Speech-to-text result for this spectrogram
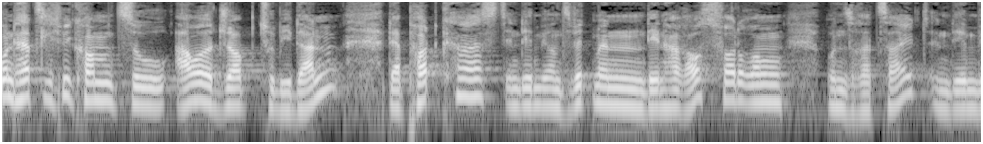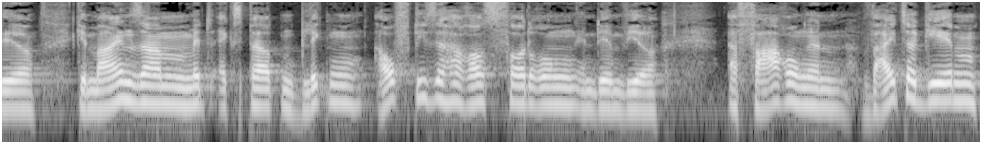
und herzlich willkommen zu Our Job to be Done, der Podcast, in dem wir uns widmen den Herausforderungen unserer Zeit, in dem wir gemeinsam mit Experten blicken auf diese Herausforderungen, in dem wir Erfahrungen weitergeben,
